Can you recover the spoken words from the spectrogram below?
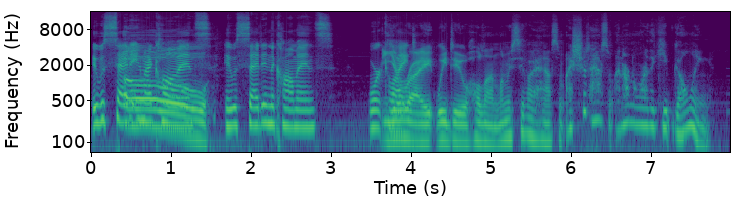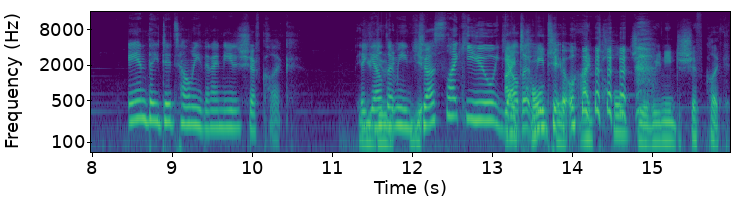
It was said in my comments. Oh. It was said in the comments. Work light. You're light. right, we do. Hold on, let me see if I have some. I should have some. I don't know where they keep going. And they did tell me that I need a shift click. They You yelled do- at me you- just like you yelled at me too. you. I told you we need to shift click.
